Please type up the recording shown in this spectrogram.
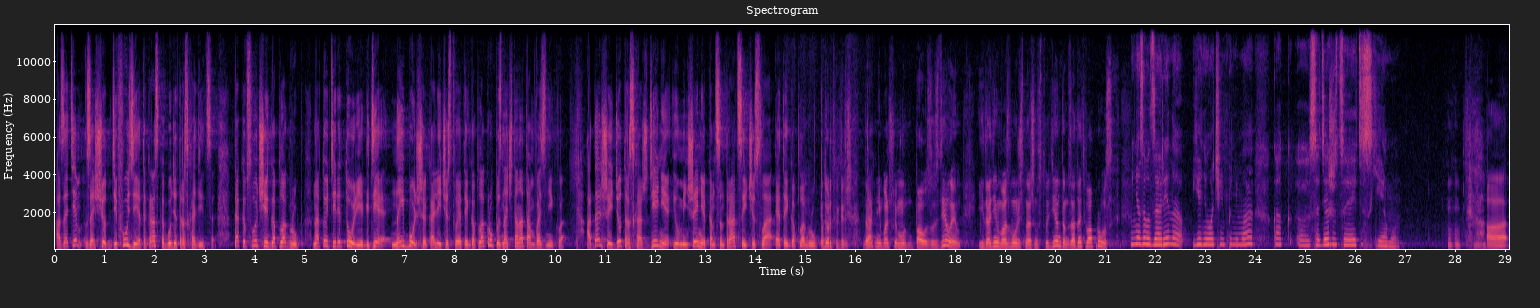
А затем за счет диффузии эта краска будет расходиться. Так и в случае гаплогрупп. На той территории, где наибольшее количество этой гаплогруппы, значит она там возникла. А дальше идет расхождение и уменьшение концентрации числа этой гаплогруппы. Эдуард Викторович, да. давайте небольшую паузу сделаем и дадим возможность нашим студентам задать вопросы. Меня зовут Зарина. Я не очень понимаю, как э, содержатся эти схемы. А,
